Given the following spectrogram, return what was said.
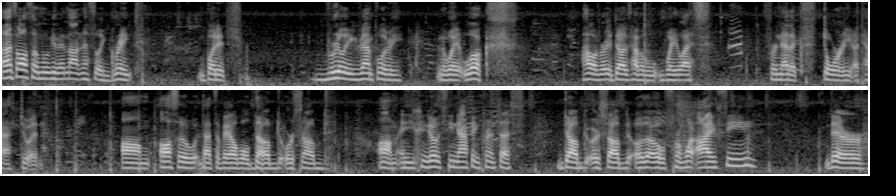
that's also a movie that's not necessarily great, but it's really exemplary in the way it looks. However, it does have a way less frenetic story attached to it. Um, also, that's available dubbed or subbed. Um, and you can go see Napping Princess dubbed or subbed, although from what I've seen, their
